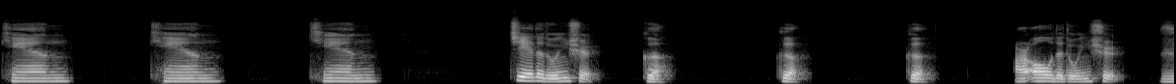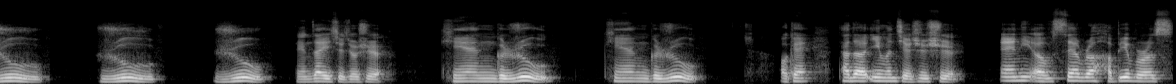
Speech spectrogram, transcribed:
can，can，can，g a 的读音是 g，g，g。r o 的读音是 roo，roo，roo，连在一起就是 kangaroo，kangaroo。OK，它的英文解释是 any of several herbivorous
